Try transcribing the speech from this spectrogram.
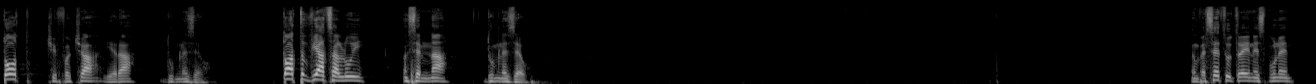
Tot ce făcea era Dumnezeu. Toată viața lui însemna Dumnezeu. În versetul 3 ne spune,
